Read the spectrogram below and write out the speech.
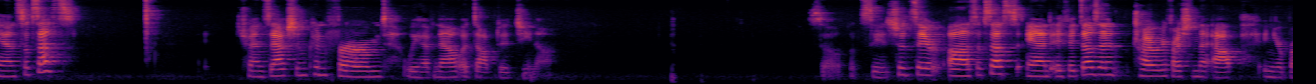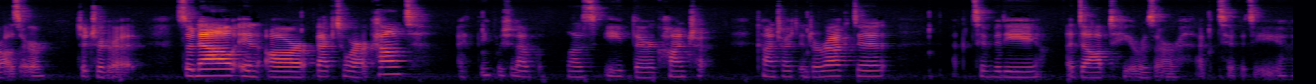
And success. Transaction confirmed. We have now adopted Gina. So let's see, it should say uh, success, and if it doesn't, try refreshing the app in your browser to trigger it. So now in our, back to our account, I think we should have less ether, contract, contract interacted, activity, adopt, here is our activity.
